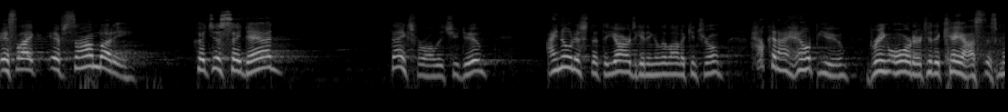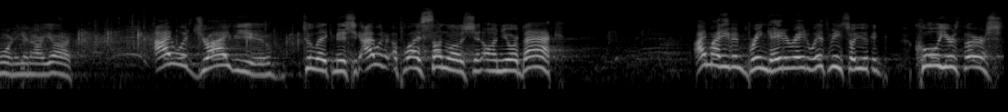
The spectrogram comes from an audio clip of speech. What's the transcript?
It's like if somebody could just say, Dad, thanks for all that you do. I noticed that the yard's getting a little out of control. How can I help you bring order to the chaos this morning in our yard? I would drive you to Lake Michigan. I would apply sun lotion on your back. I might even bring Gatorade with me so you could cool your thirst.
